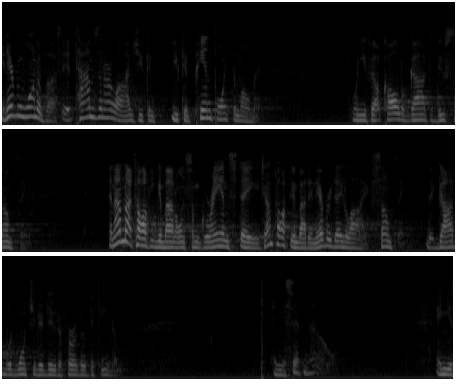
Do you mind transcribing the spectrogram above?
And every one of us, at times in our lives, you can you can pinpoint the moment when you felt called of God to do something. And I'm not talking about on some grand stage. I'm talking about in everyday life, something that God would want you to do to further the kingdom. And you said no. And you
